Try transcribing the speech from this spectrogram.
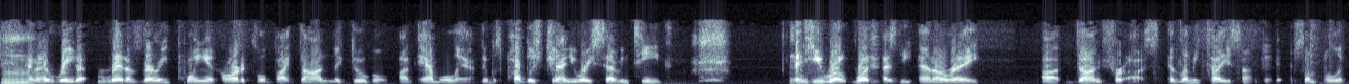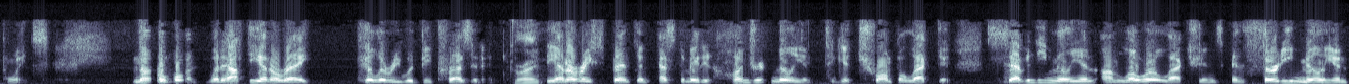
Mhm. And I read a, read a very poignant article by Don McDougall on AmmoLand. It was published January 17th. And he wrote, What has the NRA uh, done for us? And let me tell you something, some bullet points. Number one, without the NRA, Hillary would be president. right. The NRA spent an estimated 100 million to get Trump elected, 70 million on lower elections and 30 million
